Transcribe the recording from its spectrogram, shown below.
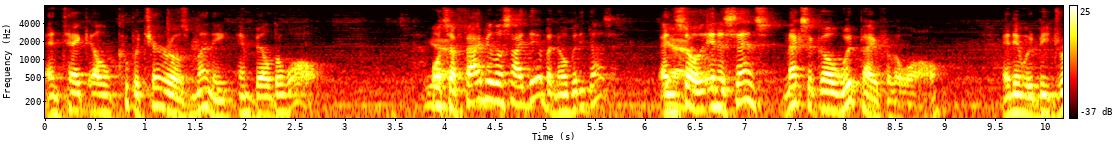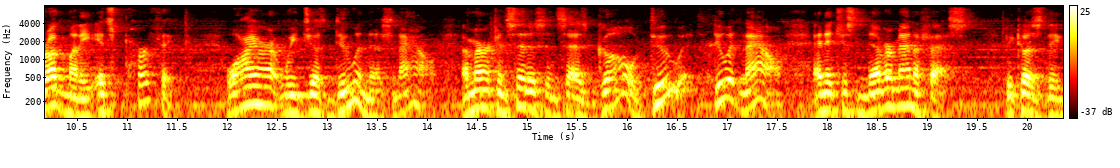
and take El Cupachero's money and build a wall. Well, it's a fabulous idea, but nobody does it. And Yeah. so, in a sense, Mexico would pay for the wall, and it would be drug money. It's perfect. Why aren't we just doing this now? American citizen says, go, do it, do it now. And it just never manifests because the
